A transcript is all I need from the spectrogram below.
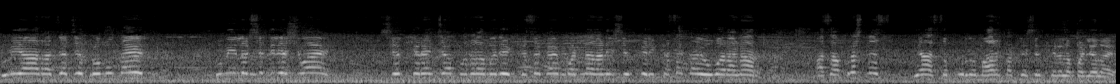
तुम्ही या राज्याचे प्रमुख आहेत तुम्ही लक्ष दिल्याशिवाय शेतकऱ्यांच्या पदरामध्ये कसं काय पडणार आणि शेतकरी कसा काय उभा राहणार असा प्रश्न या संपूर्ण महाराष्ट्रातल्या शेतकऱ्याला पडलेला आहे.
